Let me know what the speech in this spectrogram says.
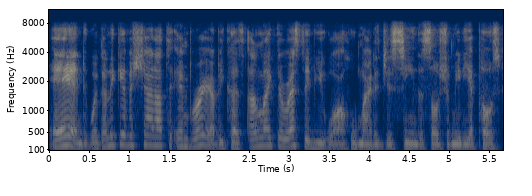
And we're going to give a shout out to Embraer because unlike the rest of you all who might have just seen the social media post,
